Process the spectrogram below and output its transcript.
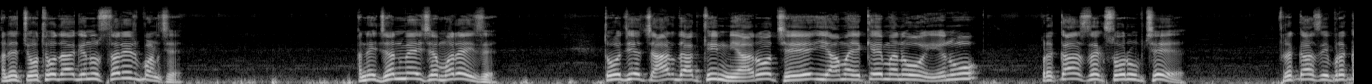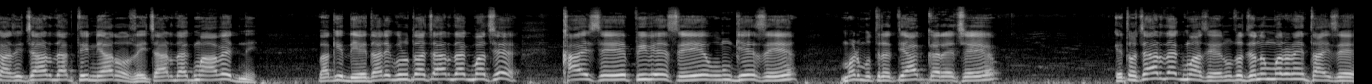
અને ચોથો દાગ એનું શરીર પણ છે. અને જન્મે છે, મરે છે. તો જે ચાર દાગથી ન્યારો છે એ આમાં એકેયમાં ન હોય. એનું પ્રકાશક સ્વરૂપ છે. પ્રકાશ એ પ્રકાશ એ ચાર દાગથી ન્યારો છે. એ ચાર દાગમાં આવે જ નહીં. બાકી દેહધારી ગુરુ તો આ ચાર દાગમાં છે. ખાય છે, પીવે છે, ઊંઘે છે, મળમૂત્ર ત્યાગ કરે છે. એ તો ચાર દાગમાં છે. એનું તો જન્મ મરણ થાય છે.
